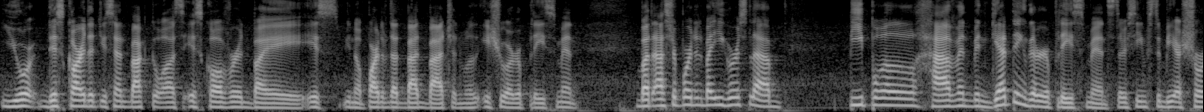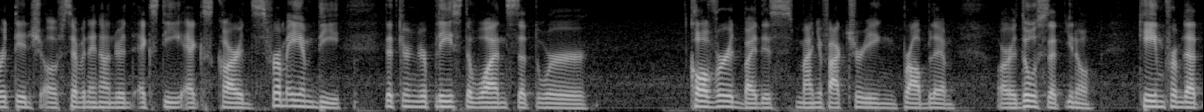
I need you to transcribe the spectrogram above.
your this card that you sent back to us is covered by is you know part of that bad batch and will issue a replacement. But as reported by Igor's lab, people haven't been getting their replacements. There seems to be a shortage of 7900 XTX cards from AMD that can replace the ones that were covered by this manufacturing problem or those that, you know, came from that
